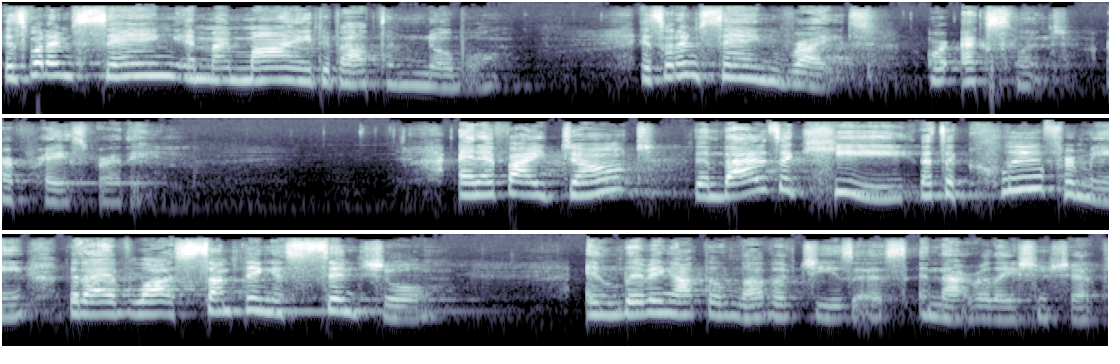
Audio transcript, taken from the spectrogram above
Is what I'm saying in my mind about them noble? Is what I'm saying right or excellent or praiseworthy? And if I don't, then that is a key, that's a clue for me that I have lost something essential in living out the love of Jesus in that relationship,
